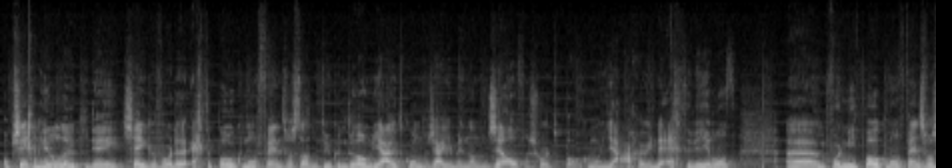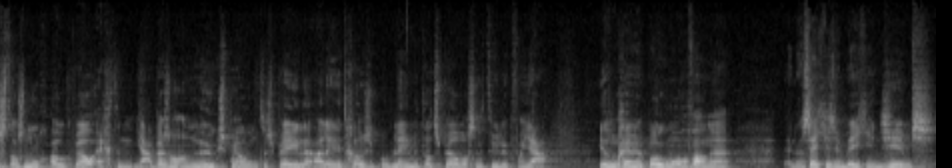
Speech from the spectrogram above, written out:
op zich een heel leuk idee. Zeker voor de echte Pokémon-fans was dat natuurlijk een droom die uitkomt. Want ja, je bent dan zelf een soort Pokémon-jager in de echte wereld. Ehm, voor niet-Pokémon-fans was het alsnog ook wel echt een, ja, best wel een leuk spel om te spelen. Alleen het grootste probleem met dat spel was natuurlijk van ja, je had op een gegeven moment Pokémon gevangen en dan zet je ze een beetje in gyms.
